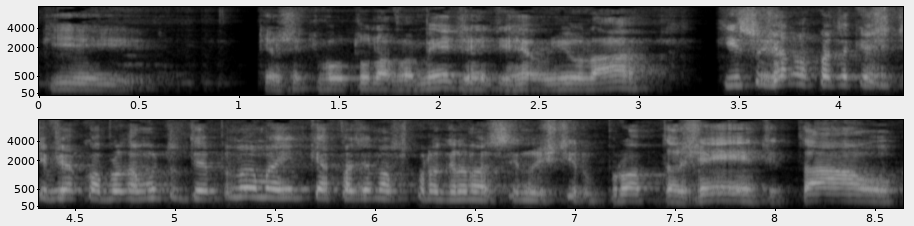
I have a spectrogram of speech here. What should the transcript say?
Que, que a gente voltou novamente, a gente reuniu lá. Que isso já era uma coisa que a gente vinha cobrando há muito tempo. Não, mas a gente quer fazer nosso programa assim no estilo próprio da gente e tal,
